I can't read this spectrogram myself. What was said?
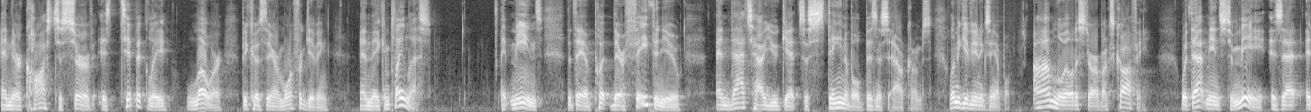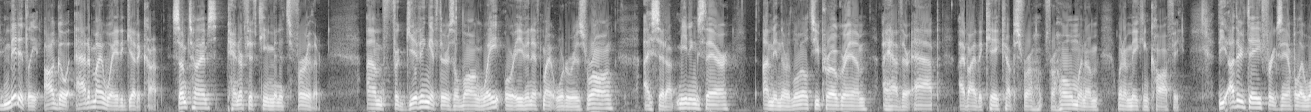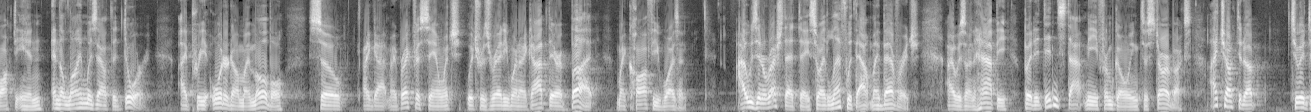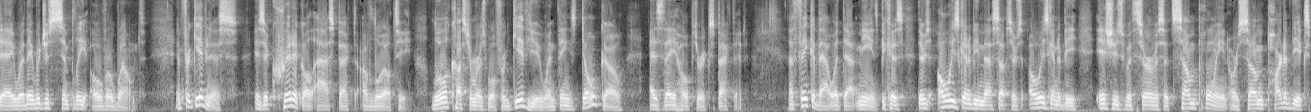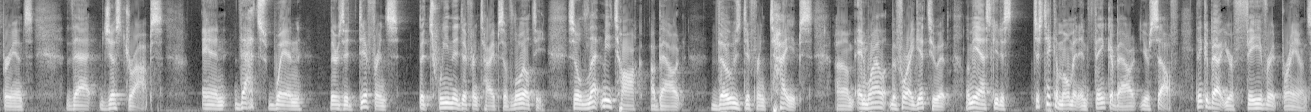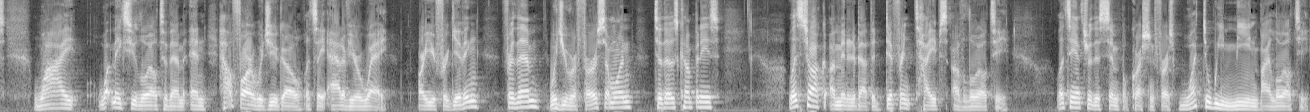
and their cost to serve is typically lower because they are more forgiving and they complain less. It means that they have put their faith in you, and that's how you get sustainable business outcomes. Let me give you an example. I'm loyal to Starbucks coffee. What that means to me is that, admittedly, I'll go out of my way to get a cup, sometimes 10 or 15 minutes further. I'm forgiving if there's a long wait or even if my order is wrong. I set up meetings there. I'm in their loyalty program. I have their app. I buy the K cups for, for home when I'm when I'm making coffee. The other day, for example, I walked in and the line was out the door. I pre-ordered on my mobile, so I got my breakfast sandwich, which was ready when I got there, but my coffee wasn't. I was in a rush that day, so I left without my beverage. I was unhappy, but it didn't stop me from going to Starbucks. I chalked it up to a day where they were just simply overwhelmed. And forgiveness is a critical aspect of loyalty. Loyal customers will forgive you when things don't go as they hoped or expected. Now, think about what that means because there's always going to be mess ups. There's always going to be issues with service at some point or some part of the experience that just drops. And that's when there's a difference between the different types of loyalty. So, let me talk about those different types. Um, and while before I get to it, let me ask you to just take a moment and think about yourself. Think about your favorite brands. Why? What makes you loyal to them, and how far would you go? Let's say out of your way. Are you forgiving for them? Would you refer someone to those companies? Let's talk a minute about the different types of loyalty. Let's answer this simple question first. What do we mean by loyalty?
